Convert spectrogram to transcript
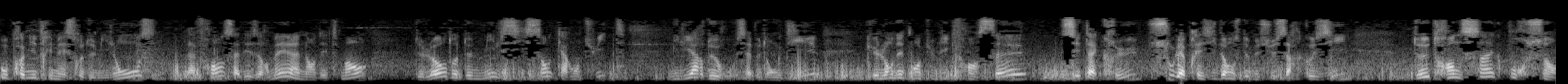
Au premier trimestre 2011, la France a désormais un endettement de l'ordre de 1648 milliards d'euros. Ça veut donc dire que l'endettement public français s'est accru sous la présidence de M. Sarkozy de 35%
